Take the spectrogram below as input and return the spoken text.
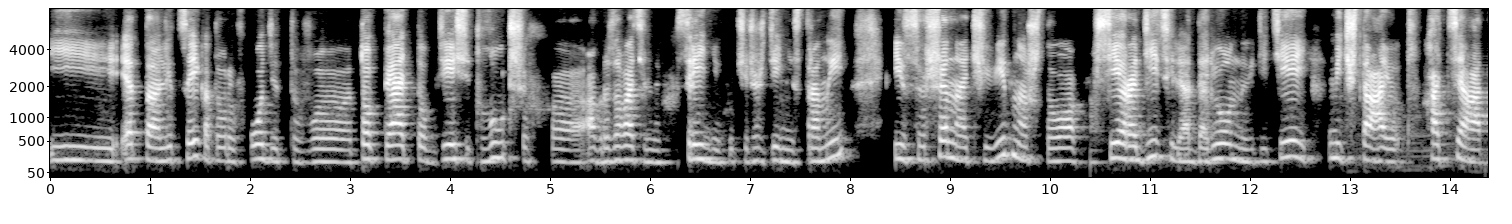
И это лицей, который входит в топ-5, топ-10 лучших э, образовательных средних учреждений страны. И совершенно очевидно, что все родители одаренных детей мечтают, хотят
